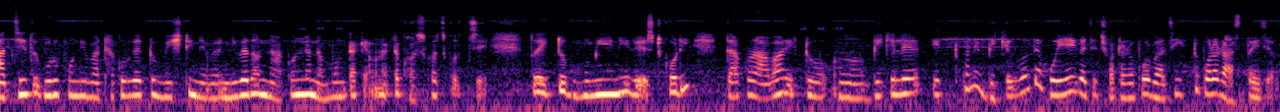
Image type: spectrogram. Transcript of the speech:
আজ যেহেতু গুরু পূর্ণিমা ঠাকুরকে একটু মিষ্টি নেবে নিবেদন না করলে না মনটা কেমন একটা খসখস করছে। তো একটু ঘুমিয়ে নিই রেস্ট করি, তারপর আবার একটু বিকেলে একটু মানে বিকেল বলতে হয়েই গেছে ছটার ওপর বাজি, একটু পরে রাস্তায় যাব।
